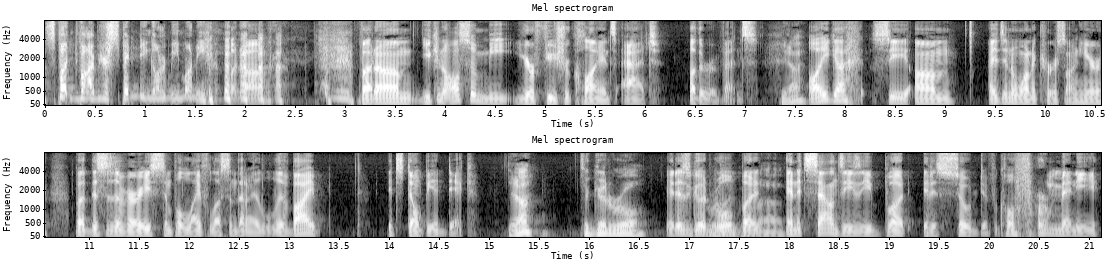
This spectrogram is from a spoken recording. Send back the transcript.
SpongeBob, you're spending all me money. But um but um you can also meet your future clients at other events. yeah. All you got see um I didn't want to curse on here, but this is a very simple life lesson that I live by. It's don't be a dick. Yeah. It's a good rule. It is a good really rule, good but and it sounds easy, but it is so difficult for many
